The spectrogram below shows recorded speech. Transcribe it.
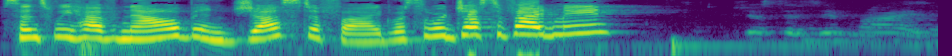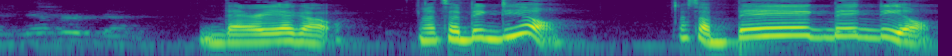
Since we have now been justified, what's the word justified mean? Just as if I had never done it. There you go. That's a big deal. That's a big, big deal.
